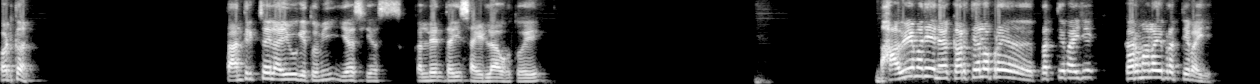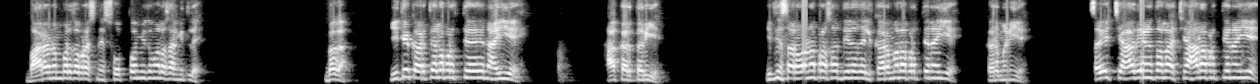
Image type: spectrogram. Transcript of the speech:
पटकन. तांत्रिकचा लाईव्ह घेतो मी. यस यस कल्याणताई साईडला होतोय. भावेमध्ये ना कर्त्याला प्र- प्रत्यय पाहिजे कर्मालाही प्रत्यय पाहिजे. बारा नंबरचा प्रश्न आहे. सोपं मी तुम्हाला सांगितलंय. बघा इथे कर्त्याला प्रत्यय नाहीये. हा कर्तरी आहे. इथे सर्वांना प्रसाद दिला जाईल. कर्माला प्रत्यय नाहीये. कर्मणी आहे. सगळे चहा देण्यात आला चहाला प्रत्यय नाहीये.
